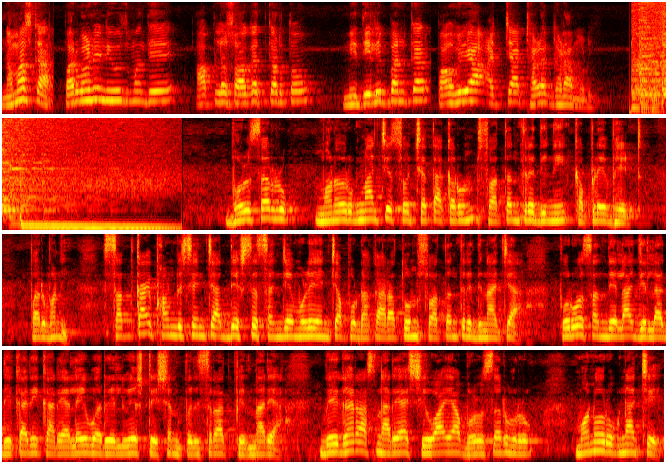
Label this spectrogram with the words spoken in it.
नमस्कार. परभणी न्यूजमध्ये आपलं स्वागत करतो. मी दिलीप बनकर. पाहूया आजच्या ठळक घडामोडी. भोळसर रुग मनोरुग्णांची स्वच्छता करून स्वातंत्र्यदिनी कपडे भेट. परभणी. सत्काय फाउंडेशनचे अध्यक्ष संजय मुळे यांच्या पुढाकारातून स्वातंत्र्य दिनाच्या पूर्वसंध्येला जिल्हाधिकारी कार्यालय व रेल्वे स्टेशन परिसरात फिरणाऱ्या बेघर असणाऱ्या शिवा या भोळसर मनोरुग्णाचे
